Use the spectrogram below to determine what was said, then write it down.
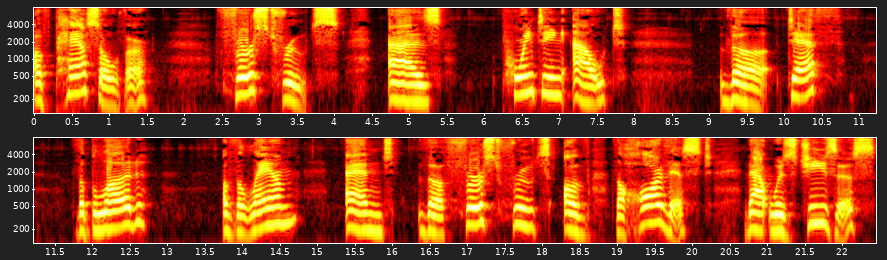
of Passover, first fruits, as pointing out the death, the blood of the Lamb, and the first fruits of the harvest that was Jesus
